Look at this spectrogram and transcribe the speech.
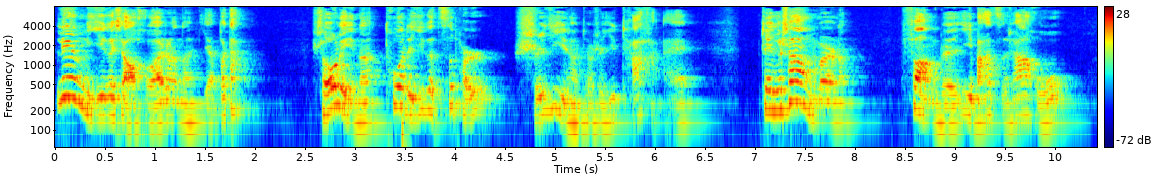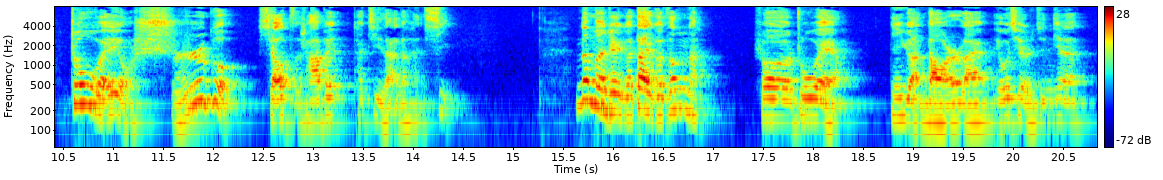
另一个小和尚呢也不大，手里呢托着一个瓷盆儿。实际上就是一茶海，这个上边呢放着一把紫砂壶，周围有十个小紫砂杯，它记载的很细。那么这个待客僧呢说：“诸位啊，您远道而来，尤其是今天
